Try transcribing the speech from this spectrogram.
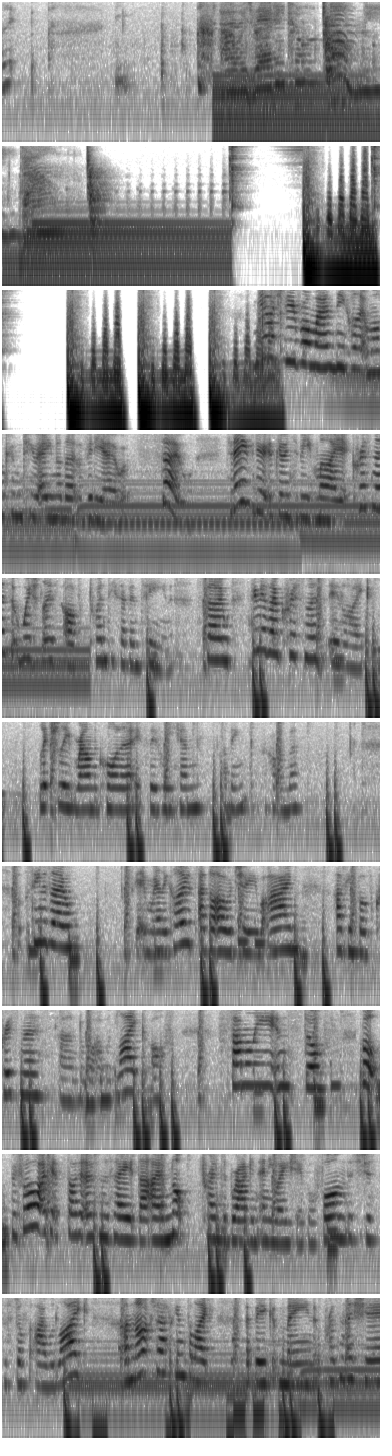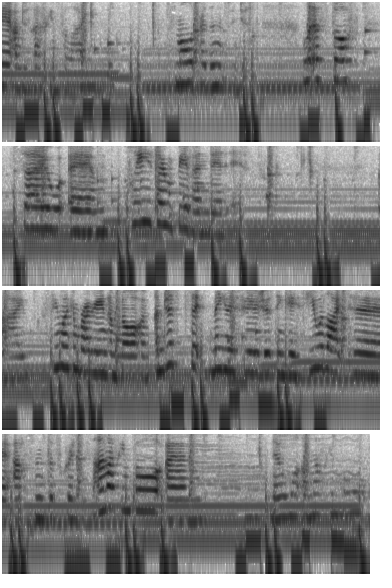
lip. Always ready to blow me down. To everyone, my name's Nicola and welcome to another video. So, today's video is going to be my Christmas wish list of 2017. So, seeing as though Christmas is like literally round the corner, it's this weekend, I think, I can't remember. But seeing as though it's getting really close, I thought I would show you what I'm asking for for Christmas and what I would like off family and stuff. But before I get started, I just want to say that I am not trying to brag in any way, shape or form. This is just the stuff that I would like. I'm not actually asking for like a big main present this year. I'm just asking for like smaller presents and just little stuff. So um, please don't be offended if seem like I'm bragging. I'm not. I'm, just making this video just in case you would like to ask some stuff for Christmas I'm asking for and know what I'm asking for.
